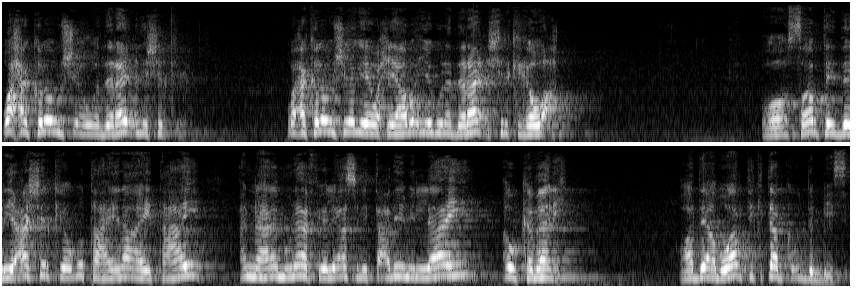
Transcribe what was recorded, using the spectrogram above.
waxaa kaloo u daraaicda shirkiga. Waxaa kaloo uu sheegaya waxyaabo iyaguna daraa'ic shirkiga u ah. Oo sababtay dariico shirkiga ugu tahayna ay tahay anaha munaafiya liasli tacdiim illahi aw kamaalih oo haddee abwaabtii kitaabka u dambeysay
